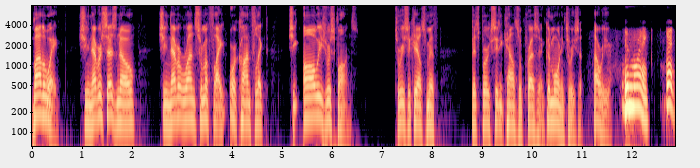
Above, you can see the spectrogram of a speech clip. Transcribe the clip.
By the way, she never says no. She never runs from a fight or conflict. She always responds. Theresa Kail-Smith, Pittsburgh City Council President. Good morning, Theresa. How are you? Good morning. Good.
